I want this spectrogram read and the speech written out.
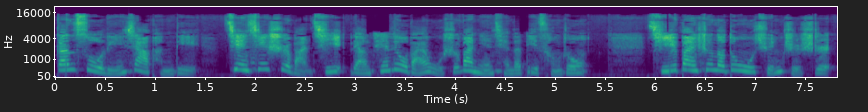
甘肃临夏盆地建新世晚期两千六百五十万年前的地层中。其伴生的动物群指示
